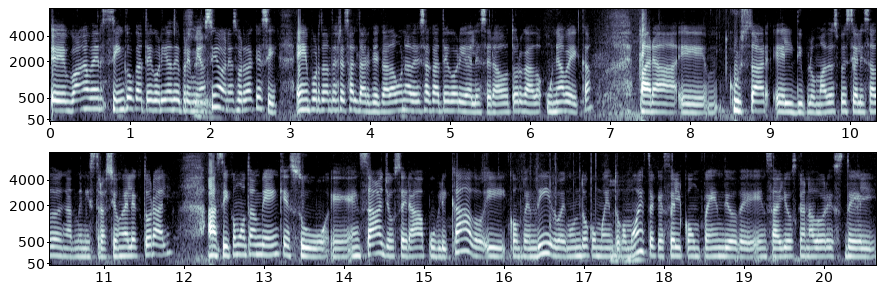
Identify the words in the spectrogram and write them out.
eh, van a haber cinco categorías de premiaciones, ¿verdad que sí? Es importante resaltar que cada una de esas categorías le será otorgado una beca para eh, cursar el diplomado especializado en administración electoral, así como también que su eh, ensayo será publicado y compendido en un documento como este, que es el compendio de ensayos ganadores del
